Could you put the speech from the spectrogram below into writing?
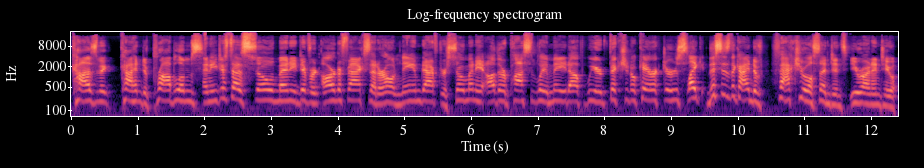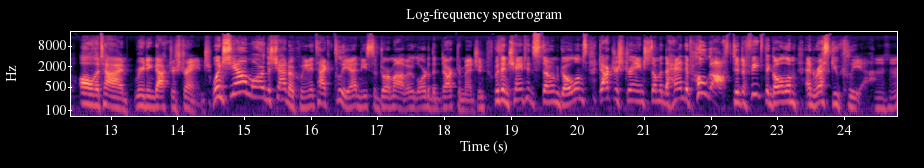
cosmic kind of problems. And he just has so many different artifacts that are all named after so many other possibly made up weird fictional characters. Like, this is the kind of factual sentence you run into all the time reading Doctor Strange. When Xialmar the Shadow Queen attacked Clea, niece of Dormammu, Lord of the Dark Dimension, with enchanted stone golems, Doctor Strange summoned the hand of Hogoth to defeat the golem and rescue Clea. Mm-hmm.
